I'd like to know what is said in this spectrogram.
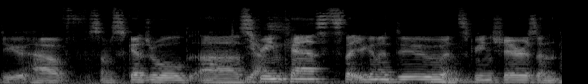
Do you have some scheduled uh, Yes. screencasts that you're going to do and screen shares and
